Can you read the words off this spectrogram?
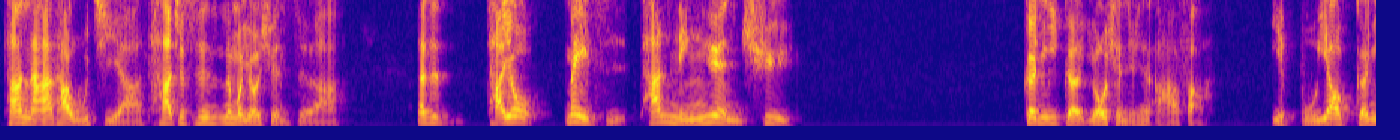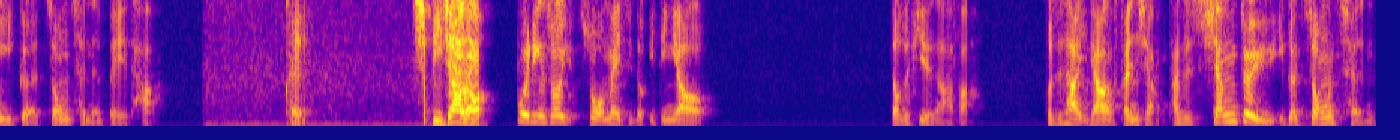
他拿他无解啊，他就是那么有选择啊，但是他又妹子，她宁愿去跟一个有选择权的阿尔法，也不要跟一个忠诚的贝塔，可以比较的哦，不一定说所有妹子都一定要到处劈的打法，或者她一定要分享，但是相对于一个忠诚。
